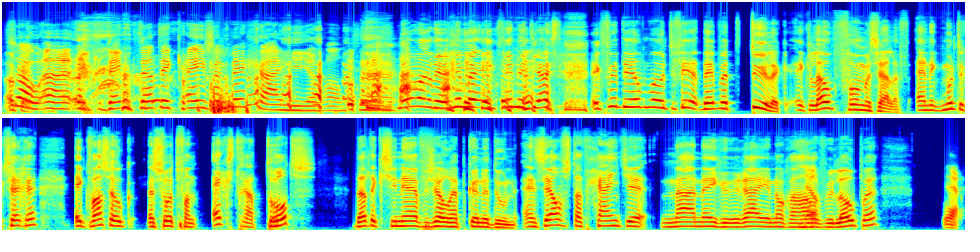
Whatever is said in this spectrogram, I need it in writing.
oké. Zo, eh, ik denk dat ik even wegga hier, want... eh, Nee, wacht even. Nee, maar ik vind het juist. Ik vind het heel motiverend. Nee, maar tuurlijk. Ik loop voor mezelf. En ik moet ook zeggen, ik was ook een soort van extra trots dat ik Genève zo heb kunnen doen. En zelfs dat geintje na negen uur rijden nog een Ja. half uur lopen. Ja.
